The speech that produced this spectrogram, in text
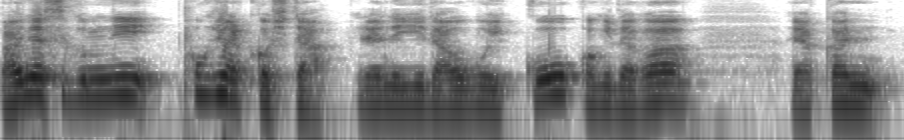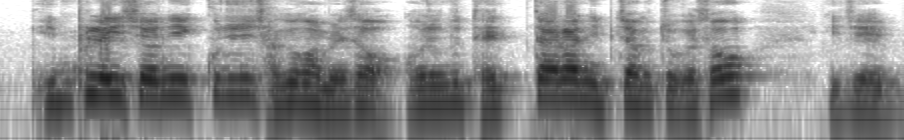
마이너스 금리 포기할 것이다 이런 얘기 나오고 있고 거기다가 약간 인플레이션이 꾸준히 작용하면서 어느 정도 됐다란 입장 쪽에서 이제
